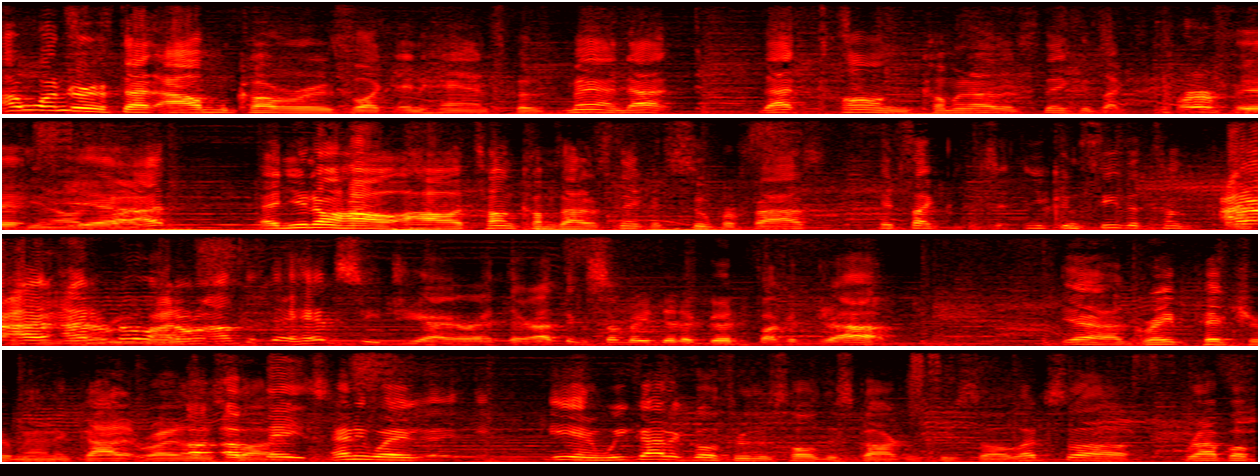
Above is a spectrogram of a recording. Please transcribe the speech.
I wonder if that album cover is like enhanced because man, that that tongue coming out of the snake is like perfect. You know, Yeah, like- and you know how how a tongue comes out of a snake? It's super fast. It's like you can see the tongue. I, I, I don't know. I don't. I don't think they had CGI right there. I think somebody did a good fucking job. Yeah, a great picture, man. It got it right on Uh, the spot. amazing. Anyway, Ian, we got to go through this whole discography. So let's uh, wrap up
